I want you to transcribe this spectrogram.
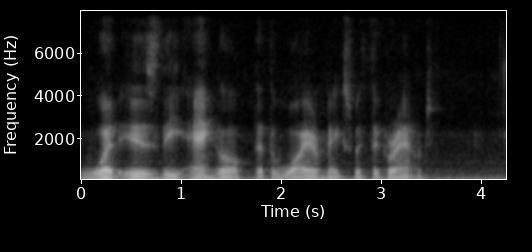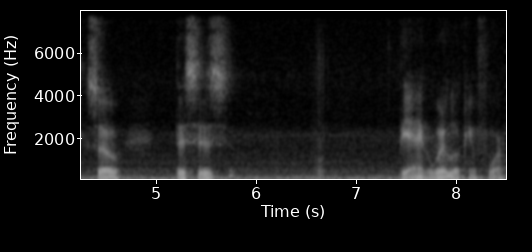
what is the angle that the wire makes with the ground? So this is the angle we're looking for.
